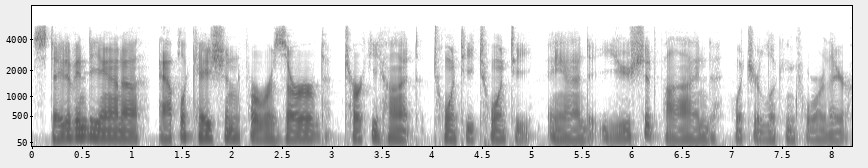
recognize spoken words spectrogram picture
State of Indiana application for reserved turkey hunt 2020 and you should find what you're looking for there.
